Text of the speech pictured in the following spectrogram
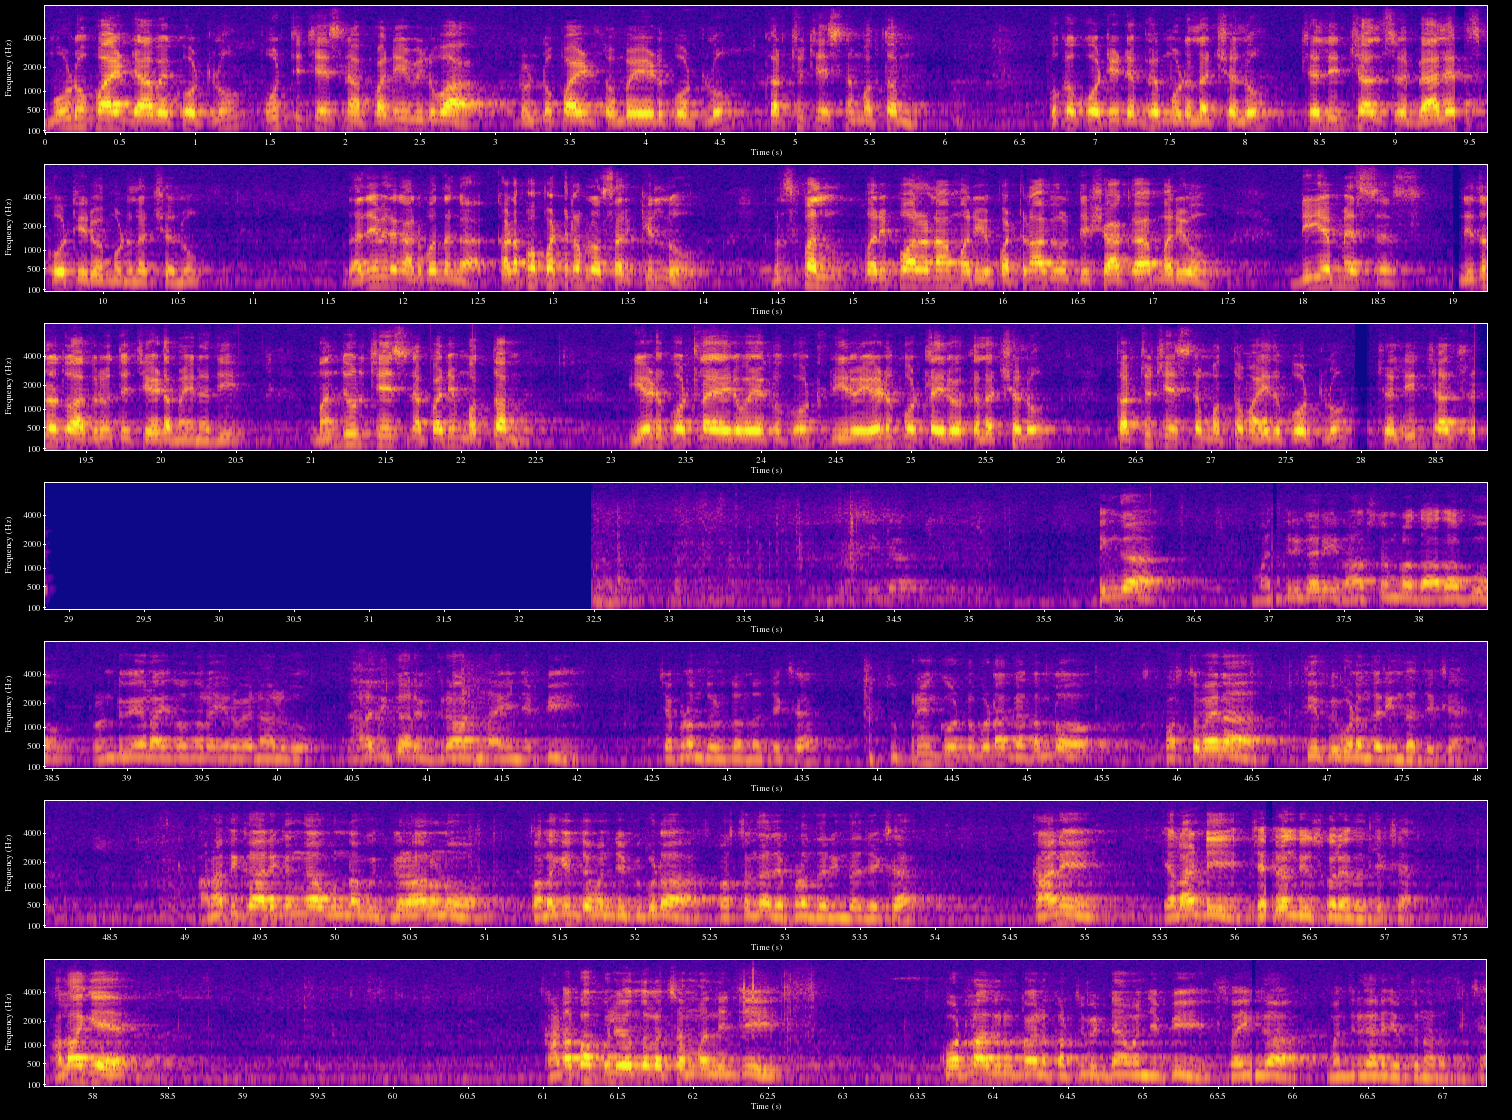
మూడు పాయింట్ యాభై కోట్లు పూర్తి చేసిన పని విలువ రెండు పాయింట్ తొంభై ఏడు కోట్లు ఖర్చు చేసిన మొత్తం ఒక కోటి డెబ్బై మూడు లక్షలు చెల్లించాల్సిన బ్యాలెన్స్ కోటి ఇరవై మూడు లక్షలు. అదేవిధంగా అనుబంధంగా కడప పట్టణంలో సర్కిల్లో మున్సిపల్ పరిపాలన మరియు పట్టణాభివృద్ధి శాఖ మరియు డిఎంఎస్ఎస్ నిధులతో అభివృద్ధి చేయడమైనది. మంజూరు చేసిన పని మొత్తం ఏడు కోట్ల ఇరవై ఒక్క కోట్లు ఇరవై ఏడు కోట్ల ఇరవై ఒక్క లక్షలు ఖర్చు చేసిన మొత్తం ఐదు కోట్లు చెల్లించాల్సిన ఇంకా మంత్రి గారి రాష్ట్రంలో దాదాపు రెండు వేల ఐదు వందల ఇరవై నాలుగు అనధికార విగ్రహాలు ఉన్నాయని చెప్పి చెప్పడం జరుగుతుంది అధ్యక్ష. సుప్రీంకోర్టు కూడా గతంలో స్పష్టమైన తీర్పు ఇవ్వడం జరిగింది అధ్యక్ష. అనధికారికంగా ఉన్న విగ్రహాలను తొలగించమని చెప్పి కూడా స్పష్టంగా చెప్పడం జరిగింది అధ్యక్ష. కానీ ఎలాంటి చర్యలు తీసుకోలేదు అధ్యక్ష. అలాగే కడప పులివెందులకు సంబంధించి కోట్లాది రూపాయలు ఖర్చు పెట్టామని చెప్పి స్వయంగా మంత్రి గారే చెప్తున్నారు అధ్యక్ష.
